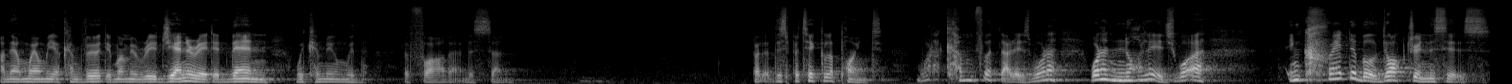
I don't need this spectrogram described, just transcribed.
And then when we are converted, when we're regenerated, then we commune with the Father and the Son. But at this particular point, what a comfort that is. What a, what a knowledge. What an incredible doctrine this is.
